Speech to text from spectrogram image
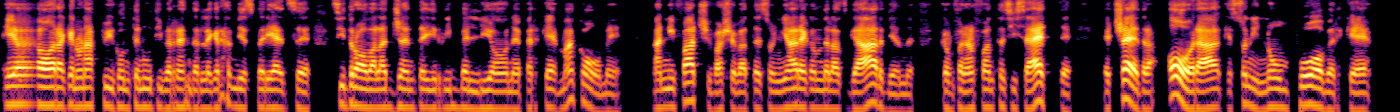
e ora che non ha più i contenuti per renderle grandi esperienze si trova la gente in ribellione perché ma come? Anni fa ci facevate sognare con The Last Guardian, con Final Fantasy VII, eccetera. Ora che Sony non può perché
